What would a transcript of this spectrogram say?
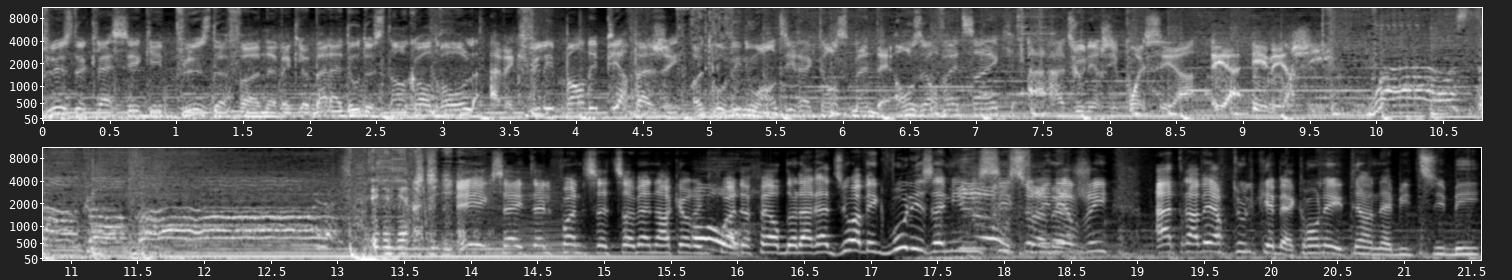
Plus de classiques et plus de fun avec le balado de C'est encore drôle avec Philippe Bande et Pierre Pagé. Retrouvez-nous en direct en semaine dès 11h25 à radioénergie.ca et à Énergie. Énergie. Et que ça a été le fun cette semaine, encore une Oh! fois, de faire de la radio avec vous, les amis, ici sur semaine. Énergie, à travers tout le Québec. On a été en Abitibi,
